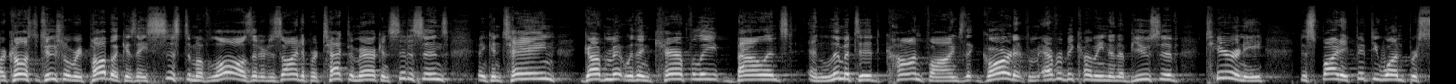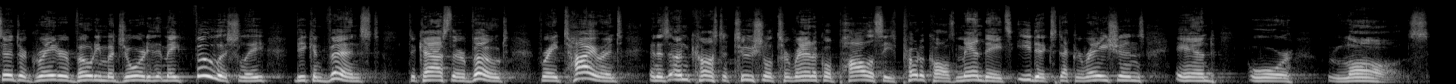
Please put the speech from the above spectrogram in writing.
Our constitutional republic is a system of laws that are designed to protect American citizens and contain government within carefully balanced and limited confines that guard it from ever becoming an abusive tyranny, despite a 51% or greater voting majority that may foolishly be convinced to cast their vote for a tyrant and his unconstitutional tyrannical policies, protocols, mandates, edicts, declarations, and or laws.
